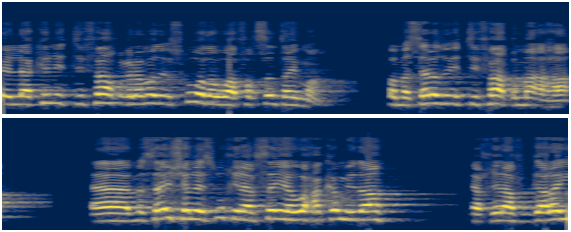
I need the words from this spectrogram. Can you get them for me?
ee laakiin itifaaq culammadu isku wada waafaqsan tahay maaha. Oo masaladu itifaaq ma aha. Masaa'isha la ysku khilaafsan yahay waxaa ka mid ah ee khilaaf galay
